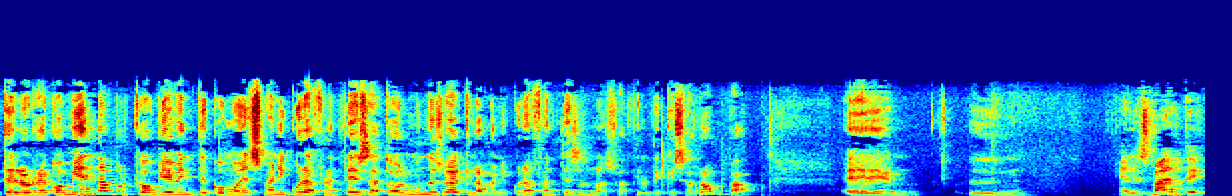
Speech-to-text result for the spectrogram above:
te lo recomiendan porque obviamente como es manicura francesa, todo el mundo sabe que la manicura francesa es más fácil de que se rompa eh, el esmalte.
